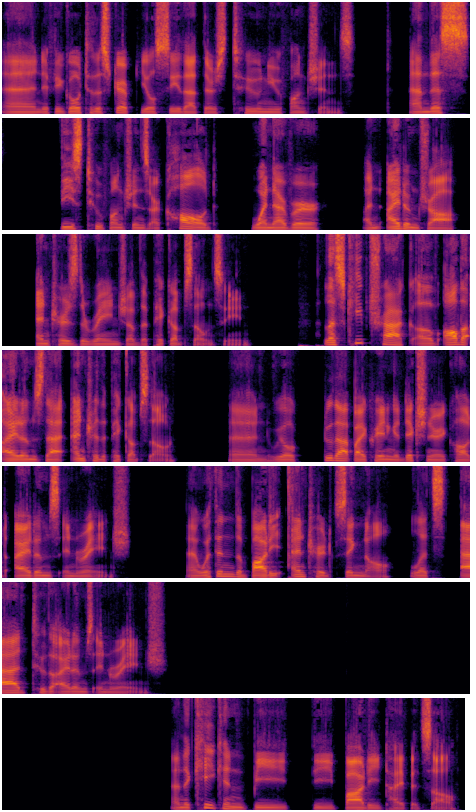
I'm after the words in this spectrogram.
And if you go to the script, you'll see that there's two new functions. And this these two functions are called whenever an item drop enters the range of the pickup zone scene. Let's keep track of all the items that enter the pickup zone. And we'll do that by creating a dictionary called items in range. And within the body entered signal, let's add to the items in range. And the key can be the body type itself.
